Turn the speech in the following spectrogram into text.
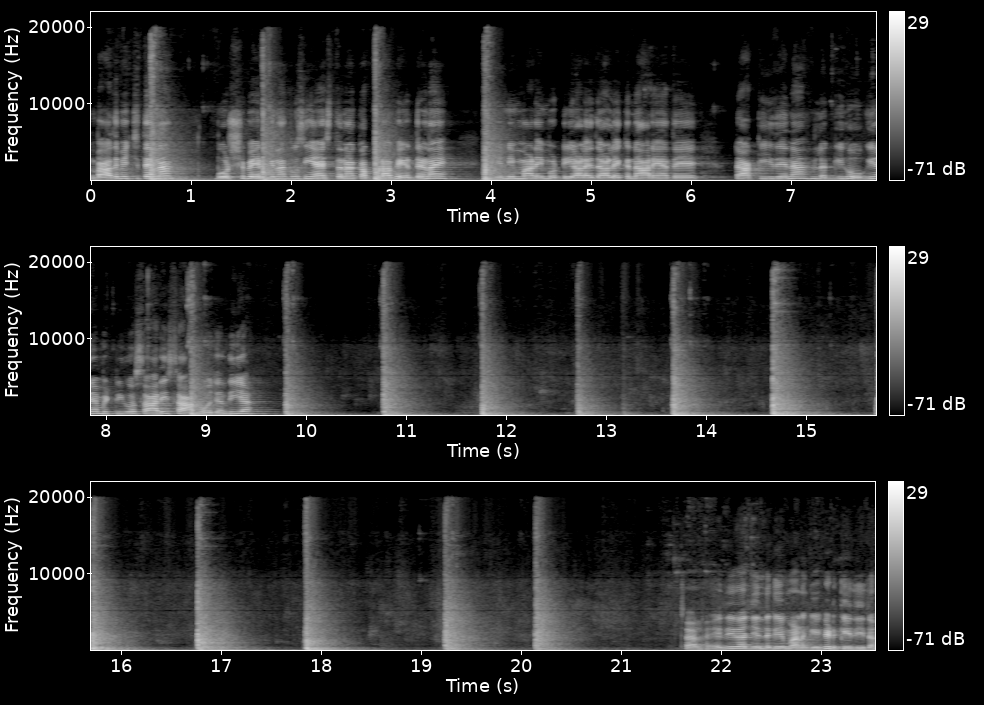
ਬਾਅਦ ਵਿੱਚ ਤੇ ਨਾ ਬੁਰਸ਼ ਫੇਰ ਕੇ ਨਾ ਤੁਸੀਂ ਇਸ ਤਰ੍ਹਾਂ ਕੱਪੜਾ ਫੇਰ ਦੇਣਾ ਹੈ ਜਿੰਨੀ ਮਾੜੀ ਮੋਟੀ ਆਲੇ ਦਾਲੇ ਕਿਨਾਰਿਆਂ ਤੇ ਟਾਕੀ ਦੇ ਨਾ ਲੱਗੀ ਹੋਗੀ ਨਾ ਮਿੱਟੀ, ਉਹ ਸਾਰੀ ਸਾਫ਼ ਹੋ ਜਾਂਦੀ ਆ। ਚੱਲ, ਇਹਦੀ ਤਾਂ ਜ਼ਿੰਦਗੀ ਬਣ ਗਈ ਖਿੜਕੀ ਦੀ ਤਾਂ।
